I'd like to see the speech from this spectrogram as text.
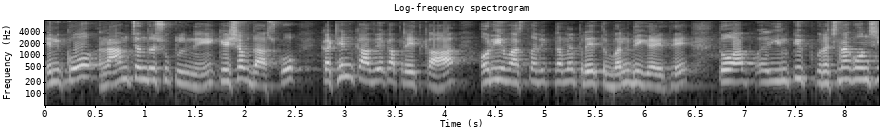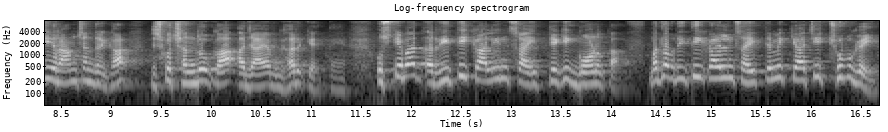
इनको रामचंद्र शुक्ल ने, केशव दास को कठिन काव्य का प्रेत कहा और ये वास्तविकता में प्रेत बन भी गए थे। तो आप, इनकी रचना कौन सी है? रामचंद्र का, जिसको छंदों का अजायब घर कहते हैं। उसके बाद रीतिकालीन साहित्य की गौणता। मतलब रीतिकालीन साहित्य में क्या चीज़ छुप गई?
